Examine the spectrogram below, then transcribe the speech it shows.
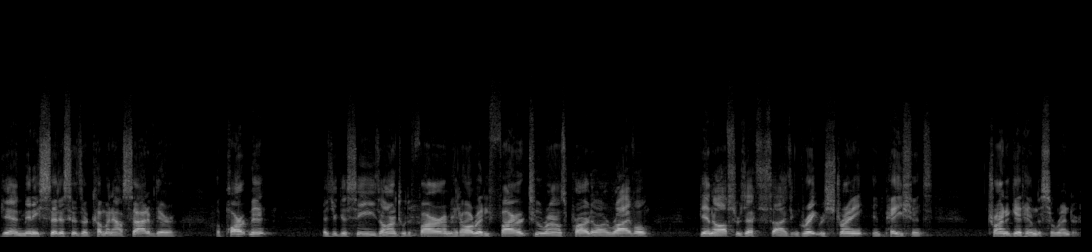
Again, many citizens are coming outside of their apartment. As you can see, he's armed with a firearm, had already fired two rounds prior to our arrival. Again, officers exercising great restraint and patience, trying to get him to surrender.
